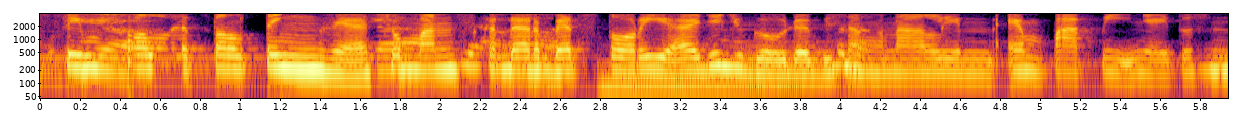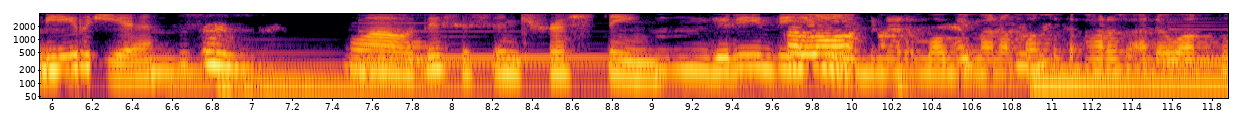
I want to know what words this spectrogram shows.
simple Iya. little things ya, Yes. cuman Iya. sekedar bad story aja juga udah bisa Benar. ngenalin empatinya itu Hmm. sendiri ya. Hmm. Mm. Wow, this is interesting. Mm, jadi intinya Kalau- benar-benar mau gimana pun Mhm. tetap harus ada waktu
